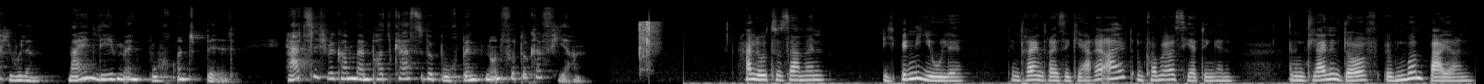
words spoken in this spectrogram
Jule, mein Leben in Buch und Bild. Herzlich willkommen beim Podcast über Buchbinden und Fotografieren. Hallo zusammen, ich bin die Jule, bin 33 Jahre alt und komme aus Jettingen, einem kleinen Dorf irgendwo in Bayern.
